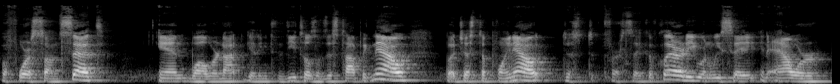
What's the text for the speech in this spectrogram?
before sunset. And while we're not getting into the details of this topic now, but just to point out, just for sake of clarity, when we say an hour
